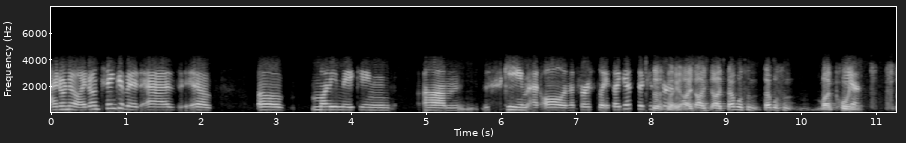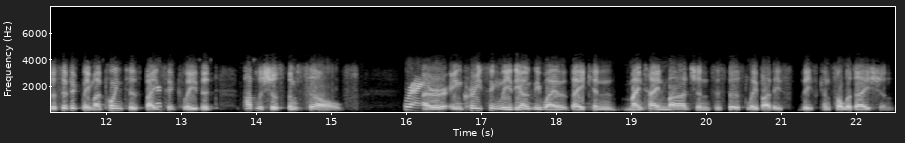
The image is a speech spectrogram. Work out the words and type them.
I don't know. I don't think of it as a, a money making um, scheme at all in the first place. I guess the concern. Certainly, I, I, I, that wasn't that wasn't my point specifically. My point is basically that publishers themselves right. are increasingly the only way that they can maintain margins is firstly by these these consolidations,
